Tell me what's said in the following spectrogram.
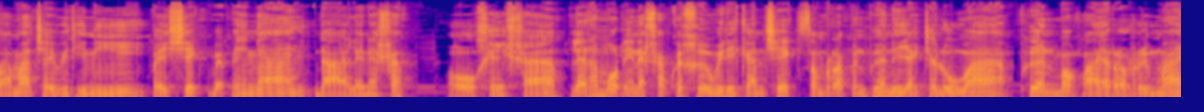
สามารถใช้วิธีนี้ไปเช็คแบบง่ายๆได้เลยนะครับ โอเคครับ และทั้งหมดนี้นะครับก็คือวิธีการเช็คสำหรับเพื่อนๆที่อยากจะรู้ว่าเพื่อนบล็อกไลน์เราหรือไม่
